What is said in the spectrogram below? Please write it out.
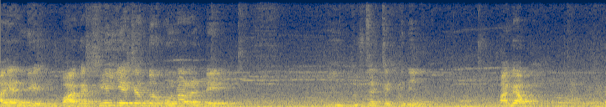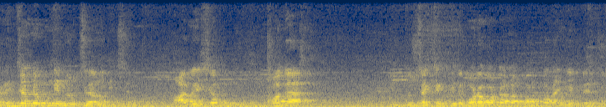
అవన్నీ బాగా సీల్ చేసేంత వరకు ఉన్నారంటే ఈ దుష్టశక్తిని పగ ప్రజలకు నేను చూశాను. ఆవేశం పగ ఈ దుష్టశక్తిని ఓడగొట్టాలా పంపాలని చెప్పేసి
